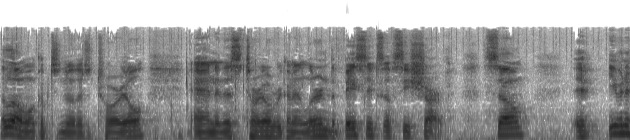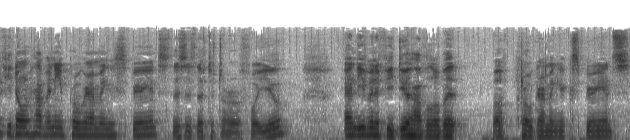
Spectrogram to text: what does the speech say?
Hello and welcome to another tutorial and in this tutorial we're going to learn the basics of C Sharp. So if even if you don't have any programming experience this is the tutorial for you and even if you do have a little bit of programming experience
